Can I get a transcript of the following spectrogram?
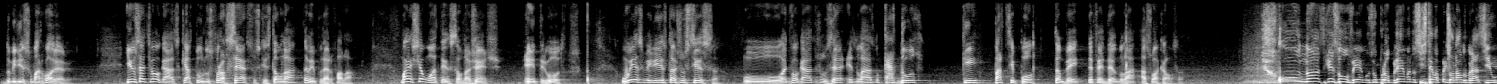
do ministro Marco Aurélio. E os advogados que atuam nos processos que estão lá também puderam falar. Mas chamou a atenção da gente, entre outros, o ex-ministro da Justiça, o advogado José Eduardo Cardoso, que participou também defendendo lá a sua causa. Ou nós resolvemos o problema do sistema prisional no Brasil,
